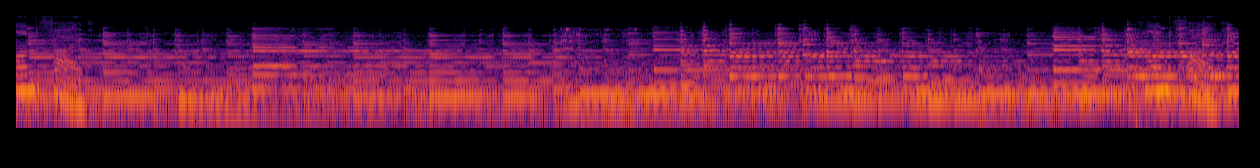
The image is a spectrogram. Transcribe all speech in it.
Pond 5. Pond 5.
